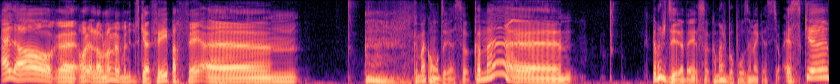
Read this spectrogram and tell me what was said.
Alors, euh, on, alors là, on est revenu du café, parfait. Euh, comment qu'on dirait ça? Comment, euh, comment je dirais bien ça? Comment je vais poser ma question? Est-ce que...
